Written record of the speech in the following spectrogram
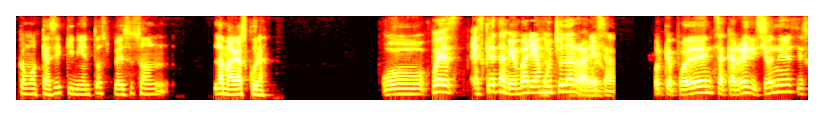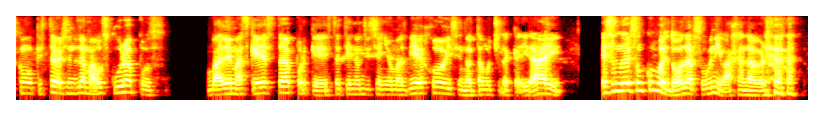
como casi 500 pesos, son la maga oscura. Uh, pues es que también varía mucho la rareza. Porque pueden sacar reediciones y es como que esta versión de la más oscura, pues vale más que esta porque esta tiene un diseño más viejo y se nota mucho la calidad. Y esas no son como el dólar, suben y bajan, la verdad.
